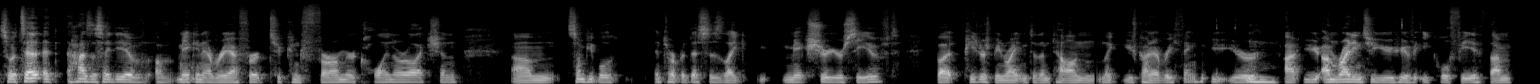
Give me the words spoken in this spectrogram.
So it's a, it has this idea of, of making every effort to confirm your calling or election. Um, some people interpret this as like make sure you're saved, but Peter's been writing to them, telling like you've got everything. You, you're Mhm. uh, you, I'm writing to you who have equal faith. I'm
